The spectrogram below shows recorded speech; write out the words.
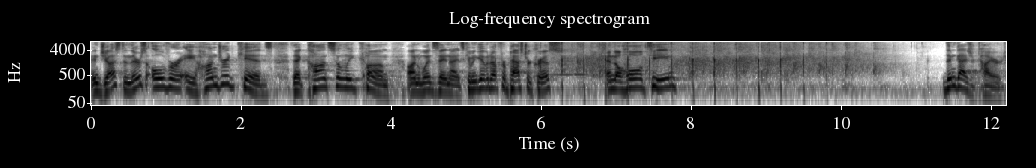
and Justin, there's over a hundred kids that constantly come on Wednesday nights. Can we give it up for Pastor Chris and the whole team? Them guys are tired.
